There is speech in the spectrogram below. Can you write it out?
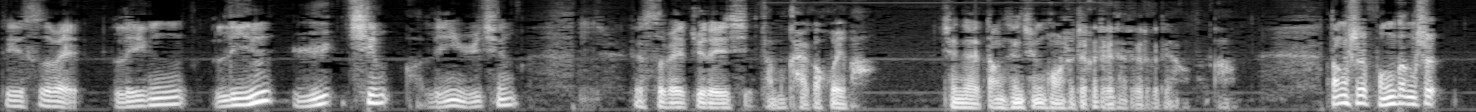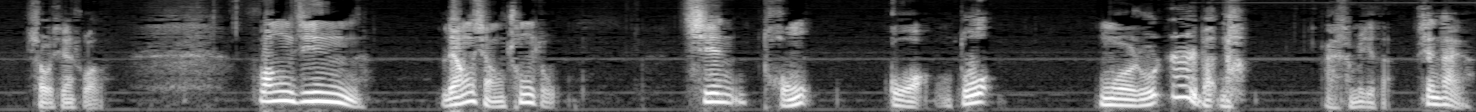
第四位林林于清啊，林于清，这四位聚在一起，咱们开个会吧。现在当前情况是这个这个这个这个这样子啊。当时冯登氏首先说了，方今粮饷充足，铅铜广多，莫如日本呐。哎，什么意思？现在呀，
